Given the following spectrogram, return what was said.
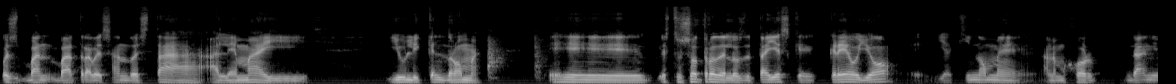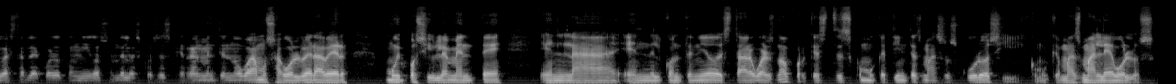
pues van, va atravesando esta Alema y, y Ulikel eh, esto es otro de los detalles que creo yo, y aquí no me, a lo mejor Dani va a estar de acuerdo conmigo, son de las cosas que realmente no vamos a volver a ver muy posiblemente en, la, en el contenido de Star Wars, ¿no? Porque este es como que tintes más oscuros y como que más malévolos.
